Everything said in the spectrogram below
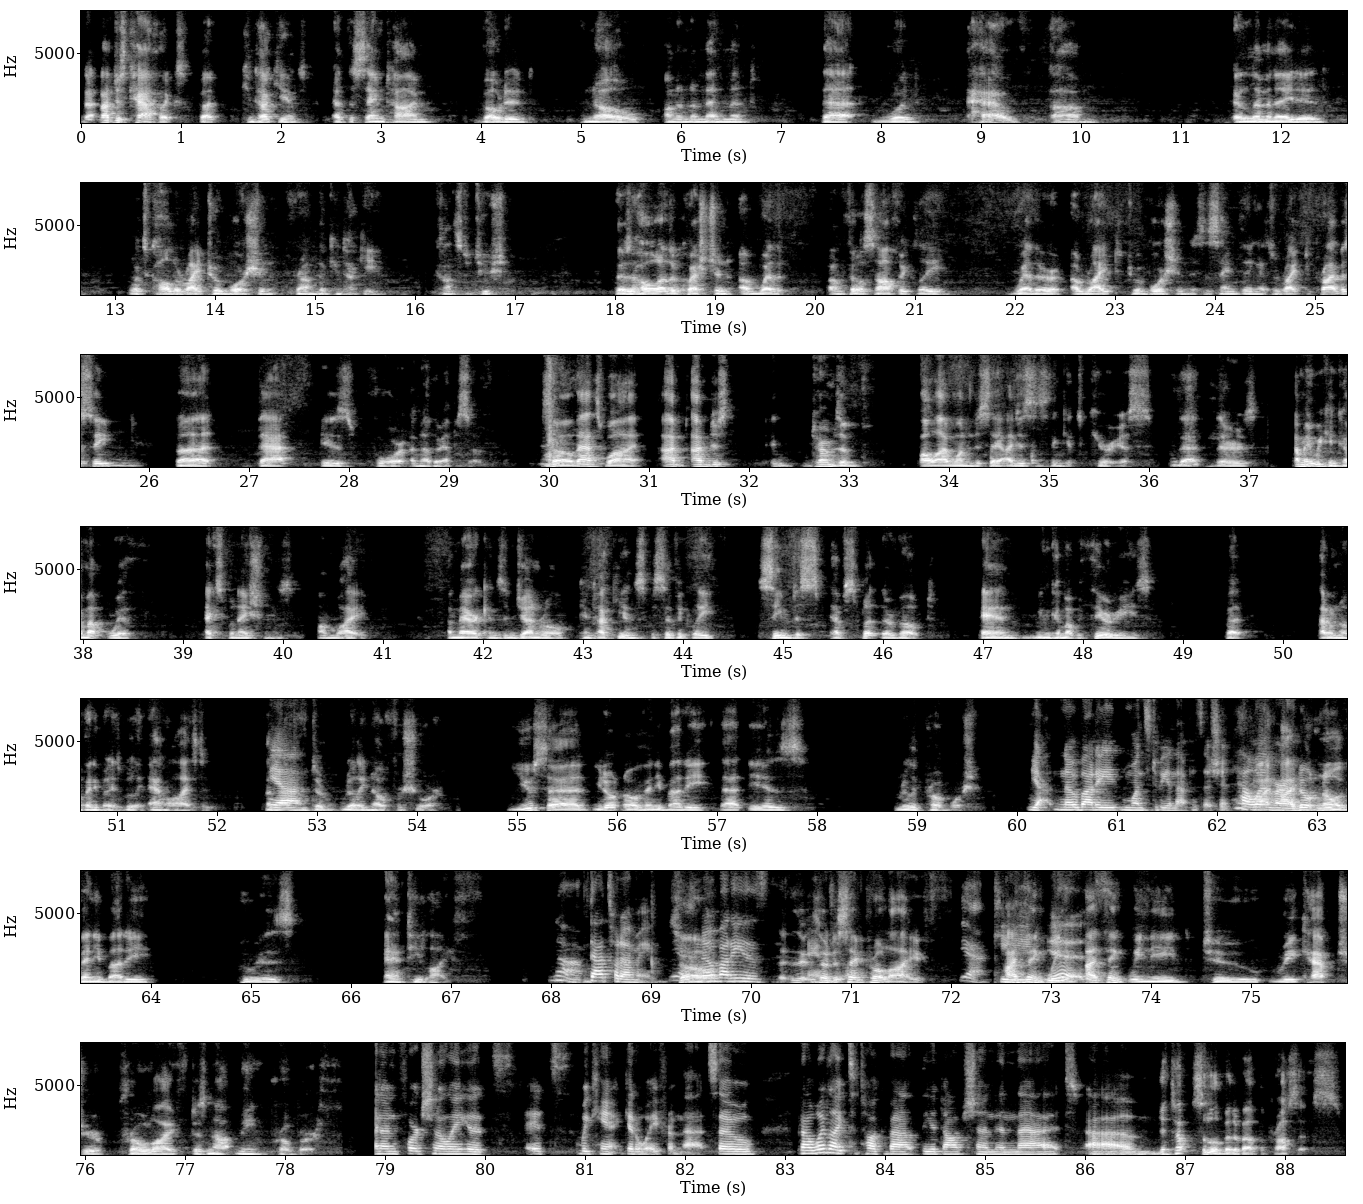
not not just Catholics, but Kentuckians at the same time voted no on an amendment that would have um, eliminated what's called a right to abortion from the Kentucky Constitution. There's a whole other question of whether, um, philosophically, whether a right to abortion is the same thing as a right to privacy, but that is for another episode. So that's why I'm, I'm just, in terms of all I wanted to say, I just think it's curious mm-hmm. that there's, I mean, we can come up with explanations on why Americans in general, Kentuckians specifically, seem to have split their vote. And we can come up with theories, but I don't know if anybody's really analyzed it Yeah. to really know for sure. You said you don't know of anybody that is really pro abortion. Yeah, nobody wants to be in that position. However, I, I don't know of anybody who is anti life. No. that's what I mean. So- nobody is. Uh, so to say pro life, Yeah. I think we is. I think we need to recapture pro life does not mean pro birth. and unfortunately it's it's we can't get away from that so but i would like to talk about the adoption and that um Yeah, tell us a little bit about the process.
